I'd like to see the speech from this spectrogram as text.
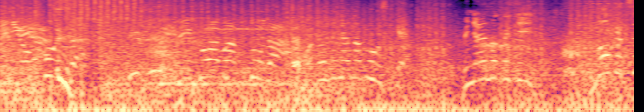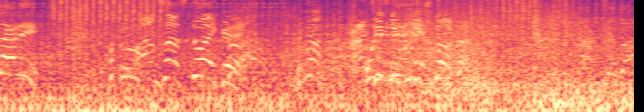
Они у пульта! Бегом оттуда! Вот у меня на мушке! Меняю магазин! Много целей! Он за стойкой! Противник уничтожен! Сюда!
